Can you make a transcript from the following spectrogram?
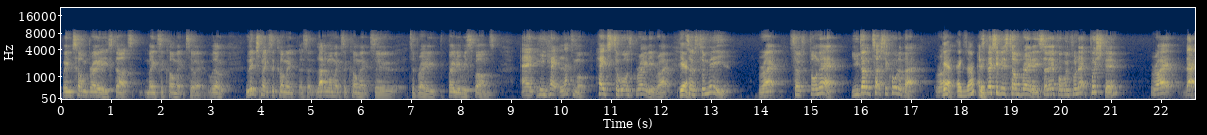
when Tom Brady starts makes a comment to it. Well, Lynch makes a comment. That's uh, So Lattimore makes a comment to to Brady. Brady responds, and he head Lattimore heads towards Brady, right? Yeah. So for me, right, so Fournette, you don't touch your quarterback, right? Yeah, exactly. Especially if it's Tom Brady. So therefore, when Fournette pushed him, right, that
